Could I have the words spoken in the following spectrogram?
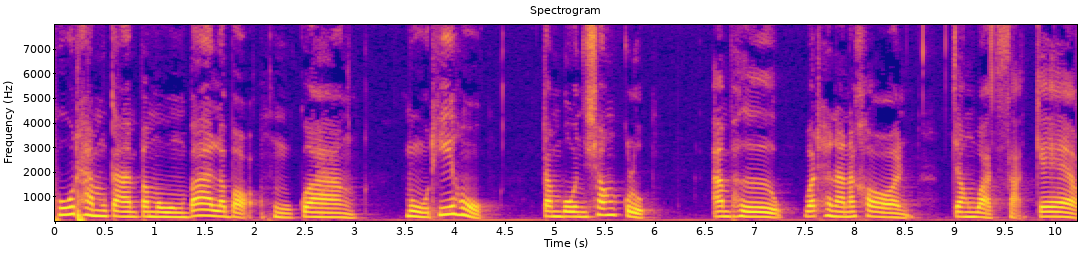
ผู้ทำการประมงบ้านระเบาะหูกวาง หมู่ที่ 6 ตำบลช่องกลุบอำเภอ วัฒนานคร จังหวัดสระแก้ว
